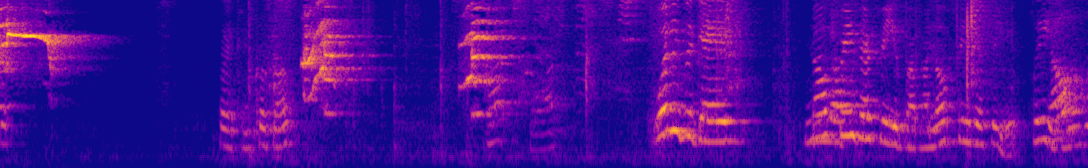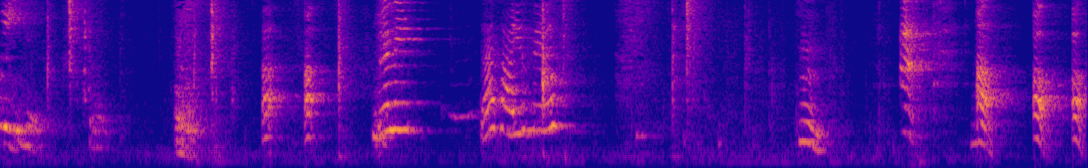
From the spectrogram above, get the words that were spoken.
cook, so it can cook up. What is it, Gabe? No No. freezer for you, Papa. No freezer for you, please. No freezer. Uh, uh, really? That's how you feel? Hmm. Oh, oh, oh.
